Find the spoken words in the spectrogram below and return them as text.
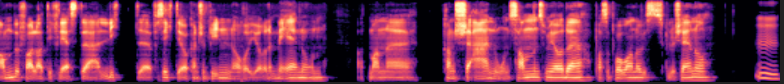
anbefale at de fleste er litt eh, forsiktige og kanskje begynner å gjøre det med noen. At man eh, kanskje er noen sammen som gjør det, passer på hverandre hvis det skulle skje noe. Mm.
